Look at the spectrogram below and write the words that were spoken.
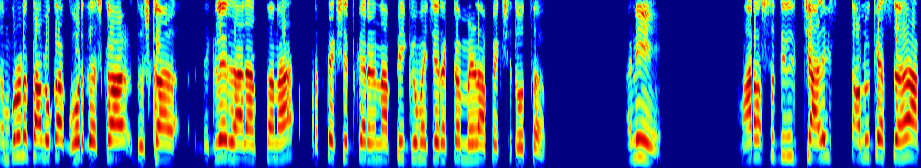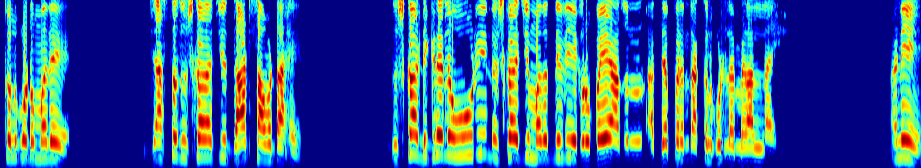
संपूर्ण तालुका घोर दुष्काळ दुष्काळ डिक्लेअर झाला असताना प्रत्येक शेतकऱ्यांना पीक विम्याची रक्कम मिळणं अपेक्षित होतं. आणि महाराष्ट्रातील चाळीस तालुक्यासह अक्कलकोटमध्ये जास्त दुष्काळाची दाट सावट आहे. दुष्काळ डिक्लेअर होऊनही दुष्काळाची मदत निधी एक रुपये अजून अद्यापपर्यंत अक्कलकोटला मिळाला नाही. आणि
